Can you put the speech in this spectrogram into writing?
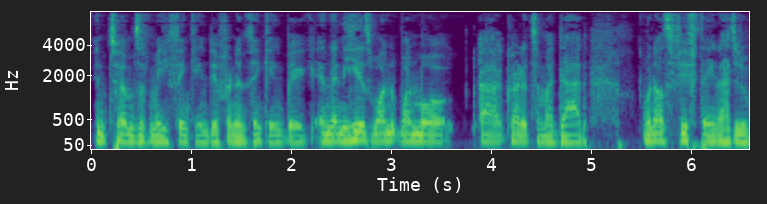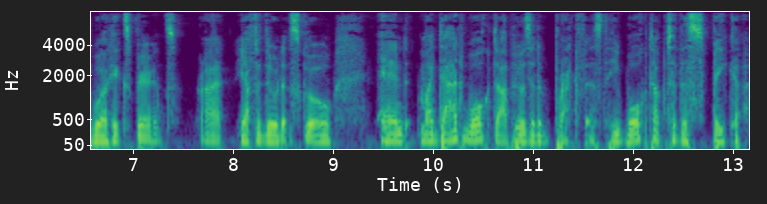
in terms of me thinking different and thinking big. And then here's one, one more, uh, credit to my dad. When I was 15, I had to do work experience right? You have to do it at school. And my dad walked up, he was at a breakfast. He walked up to the speaker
